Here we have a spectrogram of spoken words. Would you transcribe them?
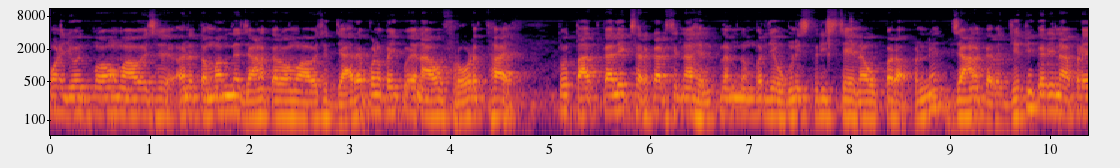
પણ યોજવામાં આવે છે અને તમામને જાણ કરવામાં આવે છે જ્યારે પણ ભાઈ કોઈ એના આવો ફ્રોડ થાય તો તાત્કાલિક સરકારશ્રીના હેલ્પલાઇન નંબર જે ઓગણીસ ત્રીસ છે એના ઉપર આપણને જાણ કરે, જેથી કરીને આપણે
